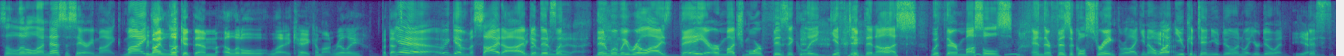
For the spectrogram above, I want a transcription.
It's a little unnecessary, Mike. Mike, We might look at them a little like, hey, come on, really? But that's it. Yeah, we give them a side eye, but give 'em then a when side eye. then when we realize they are much more physically gifted than us with their muscles and their physical strength, we're like, you know what? You continue doing what you're doing. Yes. Good.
